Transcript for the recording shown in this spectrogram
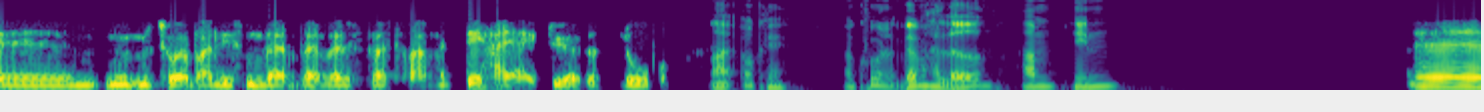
øh, nu, nu tror jeg bare lige sådan, hvad, hvad, hvad det første var, men det har jeg ikke dyrket, Lobo. Nej, okay. Og cool. Hvem har lavet ham, hende? Øh,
